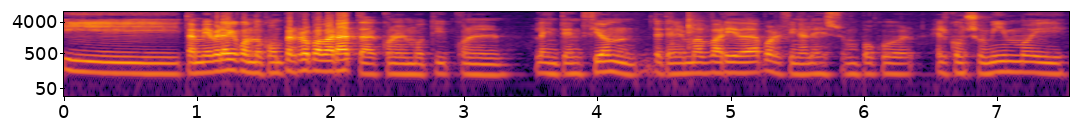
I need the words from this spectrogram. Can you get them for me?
Y también es verdad que cuando compras ropa barata con el motivo, con el- la intención de tener más variedad, pues al final es un poco el, consumismo y,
